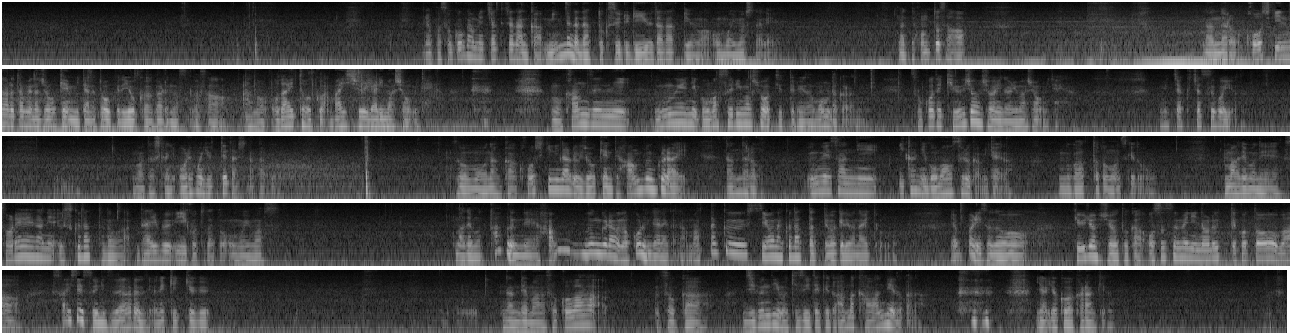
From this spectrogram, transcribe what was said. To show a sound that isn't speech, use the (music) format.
やっぱそこがめちゃくちゃなんかみんなが納得する理由だなっていうのは思いましたね。だってほんとさなんだろう公式になるための条件みたいなトークでよく上がるのがさあのお題トークは毎週やりましょうみたいな。もう完全に運営にごますりましょうって言ってるようなもんだからね。そこで急上昇に乗りましょうみたいな。めちゃくちゃすごいよな。まあ確かに俺も言ってたしな多分。そうもうなんか公式になる条件って半分くらいなんだろう。運営さんにいかにごまをするかみたいなのがあったと思うんですけど。まあでもねそれがね薄くなったのはだいぶいいことだと思います。まあでも多分ね半分ぐらいは残るんじゃないかな。全く必要なくなったってわけではないと思う。やっぱりその急上昇とかおすすめに乗るってことは再生数につながるんですよね結局。なんでまあそこはそうか。自分で今気づいたけどあんま変わんねえのかな？(laughs) いやよくわからんけど。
